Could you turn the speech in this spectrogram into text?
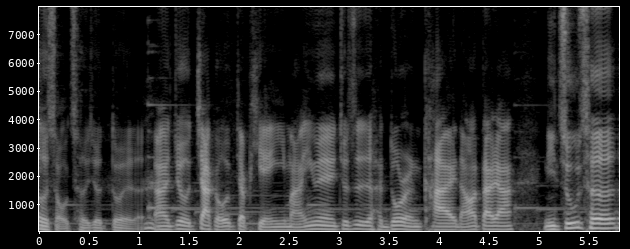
二手车就对了，那就价格会比较便宜嘛，因为就是很多人开，然后大家你租车，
